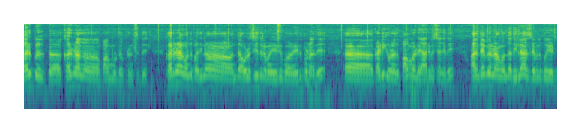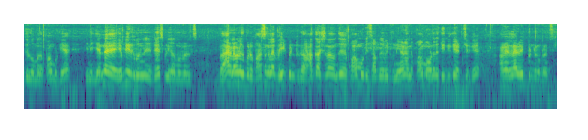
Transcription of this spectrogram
கருப்பு கருணாக பாம்பு முட்டை ஃப்ரெண்ட்ஸ் இது. வந்து பார்த்தீங்கன்னா வந்து அவ்வளோ சீக்கிரம் இது இது பண்ணாது. அஹ், கடிக்க வராது பாம்பு யாருமே சாகுது அந்த டைமில் நாங்கள் வந்து அது இல்லாத டைமில் போய் எடுத்துக்கோம் பாம்பு முட்டையை. இன்னைக்கு என்ன எப்படி இருக்குன்னு டேஸ்ட் பண்ணிக்கலாம் ஃப்ரெண்ட்ஸ் வேறு லெவலுக்கு இப்போ பசங்களாம் வெயிட் பண்ணிட்டு இருக்காங்க. ஆகாஷ்லாம் வந்து பாம்பு முட்டை சாப்பிட வெயிட் பண்ணி ஏன்னா அந்த பாம்பு வந்து திட்டி அடிச்சிருக்கு. ஆனால் எல்லாம் வெயிட் பண்ணிட்டு ஃப்ரெண்ட்ஸ்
